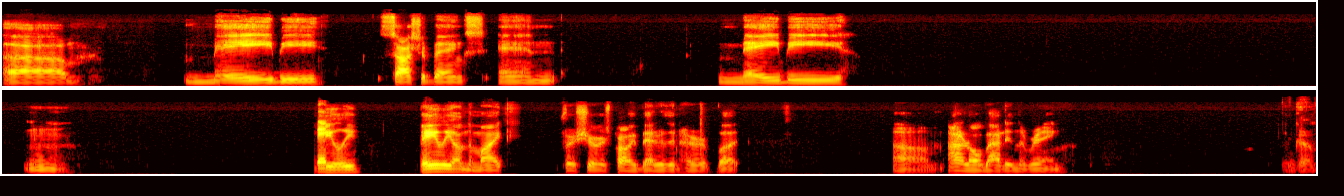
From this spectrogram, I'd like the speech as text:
um maybe Sasha Banks and maybe mm, Bayley. Bayley on the mic for sure is probably better than her, but um, I don't know about in the ring. Okay.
